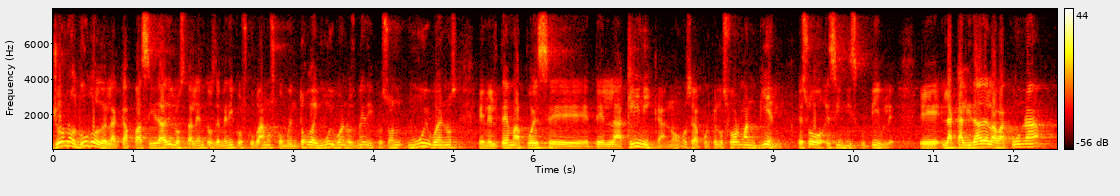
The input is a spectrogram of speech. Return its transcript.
Yo no dudo de la capacidad y los talentos de médicos cubanos, como en todo hay muy buenos médicos, son muy buenos en el tema pues eh, de la clínica, ¿no? O sea, porque los forman bien, eso es indiscutible. Eh, la calidad de la vacuna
